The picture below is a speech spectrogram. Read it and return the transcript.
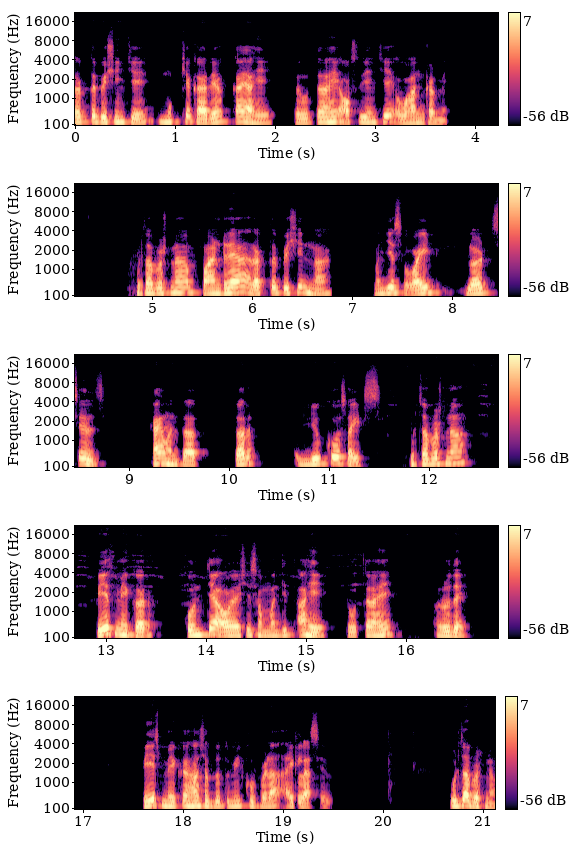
रक्तपेशींचे मुख्य कार्य काय आहे? तर उत्तर आहे ऑक्सिजनचे वाहन करणे. पुढचा प्रश्न पांढऱ्या रक्तपेशींना म्हणजेच व्हाईट ब्लड सेल्स काय म्हणतात? तर ल्युकोसाइट्स पुढचा प्रश्न पेसमेकर कोणत्या अवयवाशी संबंधित आहे? तो उत्तर आहे हृदय. पेसमेकर हा शब्द तुम्ही खूप वेळा ऐकला असेल. पुढचा प्रश्न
